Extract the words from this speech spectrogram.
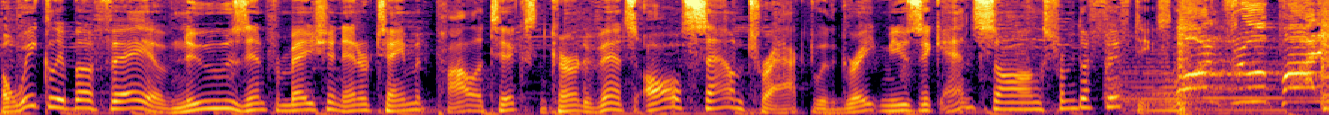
A weekly buffet of news, information, entertainment, politics, and current events, all soundtracked with great music and songs from the 50s, Walking through a party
